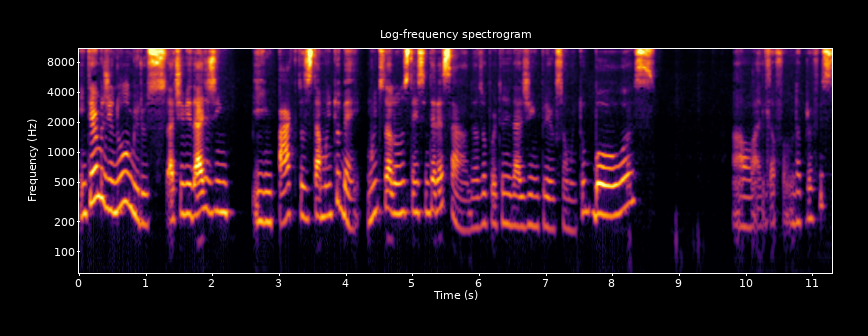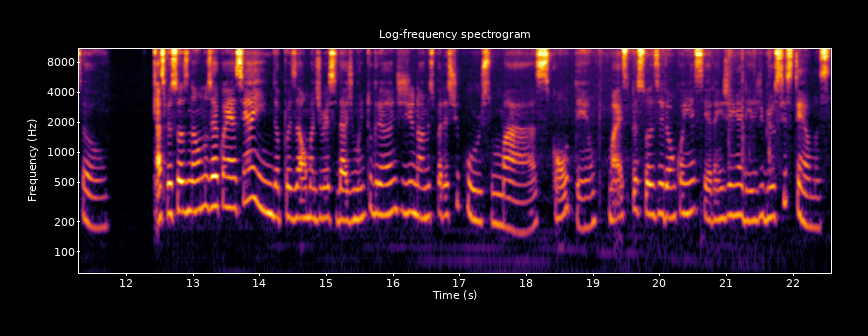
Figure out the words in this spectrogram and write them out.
Em termos de números, atividades e impactos está muito bem. Muitos alunos têm se interessado. As oportunidades de emprego são muito boas. Ah lá, ele está falando da profissão. As pessoas não nos reconhecem ainda, pois há uma diversidade muito grande de nomes para este curso, mas com o tempo, mais pessoas irão conhecer a engenharia de biosistemas.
